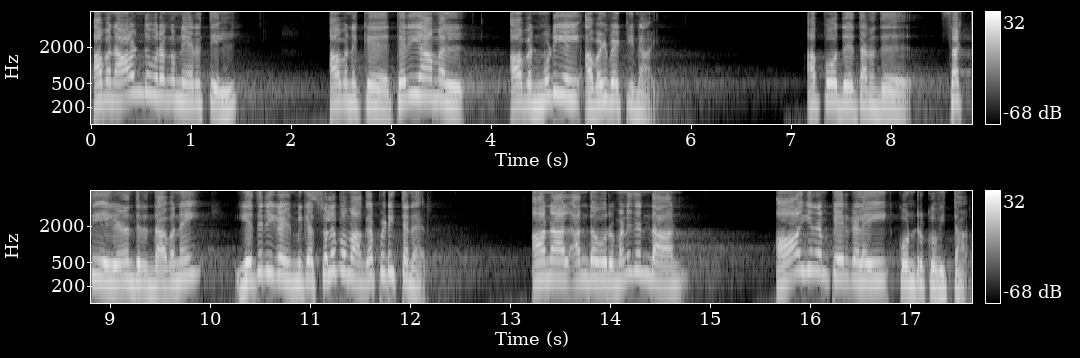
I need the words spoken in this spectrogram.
அவன் ஆழ்ந்து உறங்கும் நேரத்தில் அவனுக்கு தெரியாமல் அவன் முடியை அவள் வெட்டினாள். அப்போது தனது சக்தியை இழந்திருந்த அவனை எதிரிகள் மிக சுலபமாக பிடித்தனர். ஆனால் அந்த ஒரு மனிதன்தான் ஆயிரம் பேர்களை கொன்று குவித்தான்.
